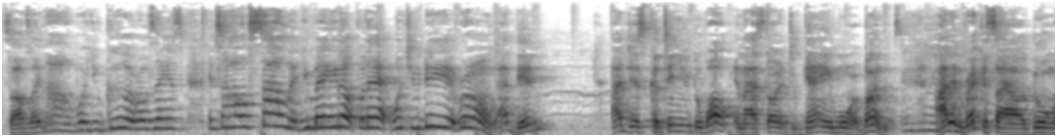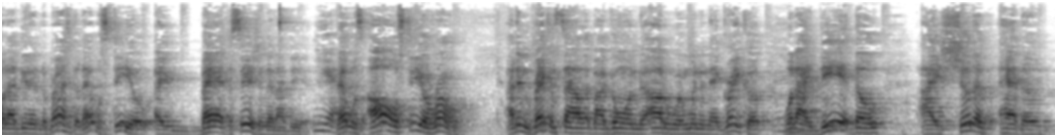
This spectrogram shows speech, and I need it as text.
So I was like, "Oh boy, you good, Rose? It's, it's all solid. You made up for that. What you did wrong? I didn't. I just continued to walk, and I started to gain more abundance. Mm-hmm. I didn't reconcile doing what I did in Nebraska. That was still a bad decision that I did. Yeah. That was all still wrong. I didn't reconcile it by going to Ottawa and winning that Grey Cup. Mm-hmm. What I did though, I should have had to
